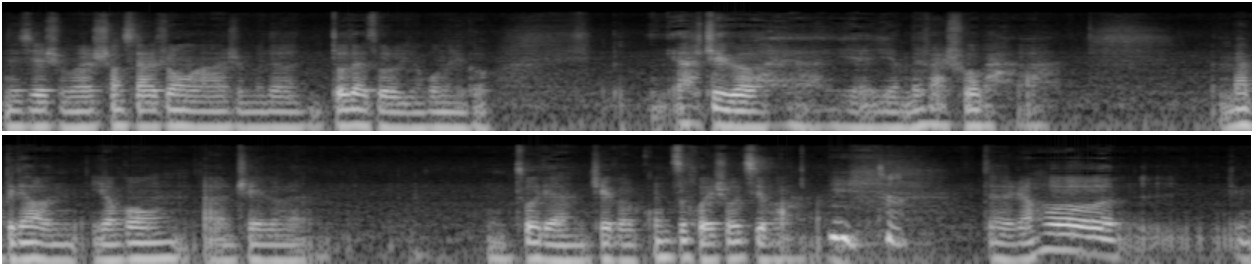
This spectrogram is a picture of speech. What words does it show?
那些什么上汽大众啊什么的，都在做员工内购。啊，这个也也没法说吧啊，卖不掉员工，呃，这个。嗯，做点这个工资回收计划。嗯，对，然后，嗯，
